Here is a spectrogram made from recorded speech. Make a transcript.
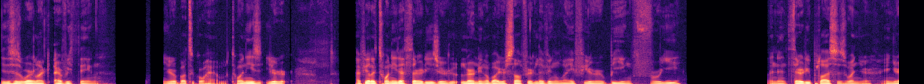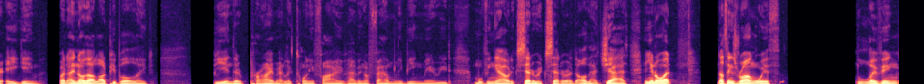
This is where like everything you're about to go ham. 20s, you're I feel like 20 to 30s, you're learning about yourself, you're living life, you're being free. And then 30 plus is when you're in your A game. But I know that a lot of people like be in their prime at like 25, having a family, being married, moving out, etc., etc., all that jazz. And you know what? Nothing's wrong with living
